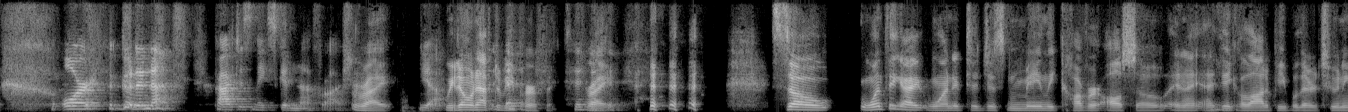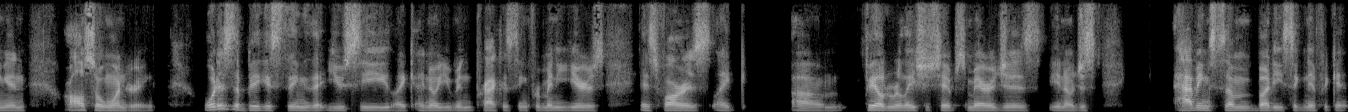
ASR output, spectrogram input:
or good enough. Practice makes good enough, Raj. right. Yeah. We don't have to be perfect. Right. so one thing I wanted to just mainly cover also, and I, I think a lot of people that are tuning in are also wondering, what is the biggest thing that you see? Like I know you've been practicing for many years as far as like um failed relationships, marriages, you know, just having somebody significant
